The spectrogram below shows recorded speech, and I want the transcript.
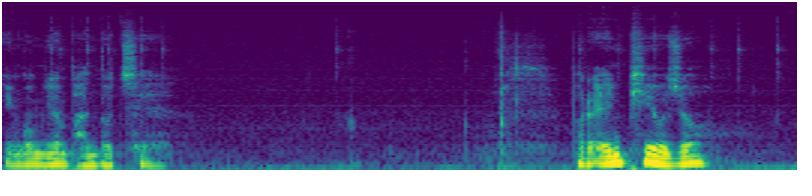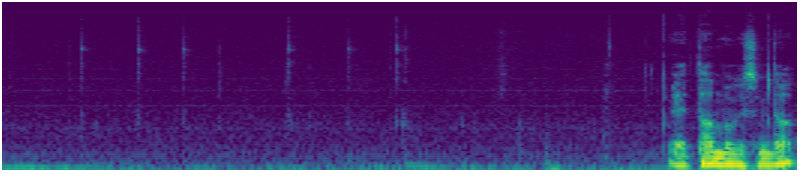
인공지능 반도체. 바로 NPO죠. 네, 다음 보겠습니다.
